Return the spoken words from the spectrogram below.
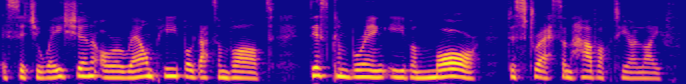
a situation or around people that's involved. This can bring even more distress and havoc to your life.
